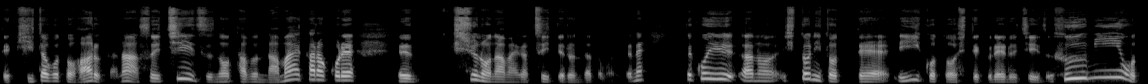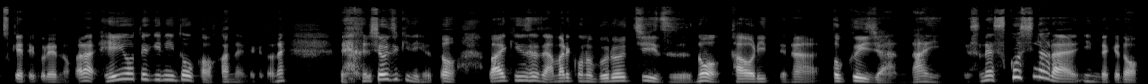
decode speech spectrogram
て聞いたことあるかな？そういうチーズの多分名前からこれ、えー、種の名前がついてるんだと思うんですよね。で、こういう、あの、人にとっていいことをしてくれるチーズ、風味をつけてくれるのかな？栄養的にどうかわかんないんだけどね。正直に言うと、バイキン先生あまりこのブルーチーズの香りってのは得意じゃないんですね。少しならいいんだけど、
